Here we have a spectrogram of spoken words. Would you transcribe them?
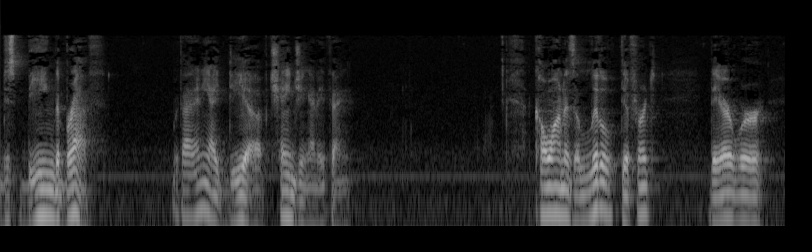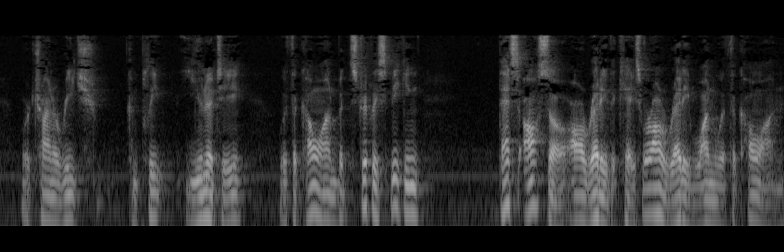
Just being the breath without any idea of changing anything. Koan is a little different. There we're, we're trying to reach complete unity with the koan, but strictly speaking, that's also already the case. We're already one with the koan.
